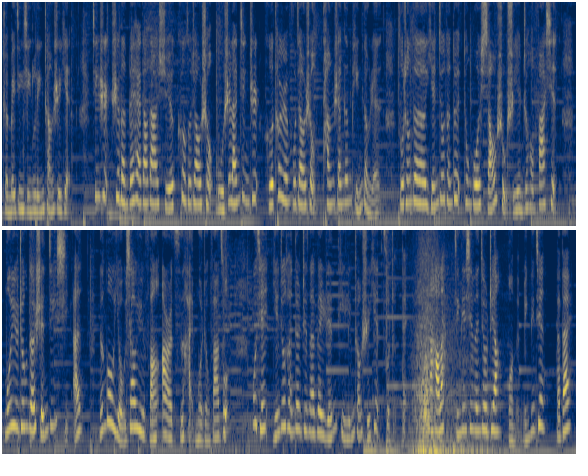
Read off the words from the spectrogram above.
准备进行临床试验。近日，日本北海道大学客座教授五十岚静之和特任副教授汤山根平等人组成的研究团队，通过小鼠实验之后发现，魔芋中的神经酰胺能够有效预防阿尔茨海默症发作。目前，研究团队正在为人体临床实验做准备。那好了，今天新闻就这样，我们明天见，拜拜。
